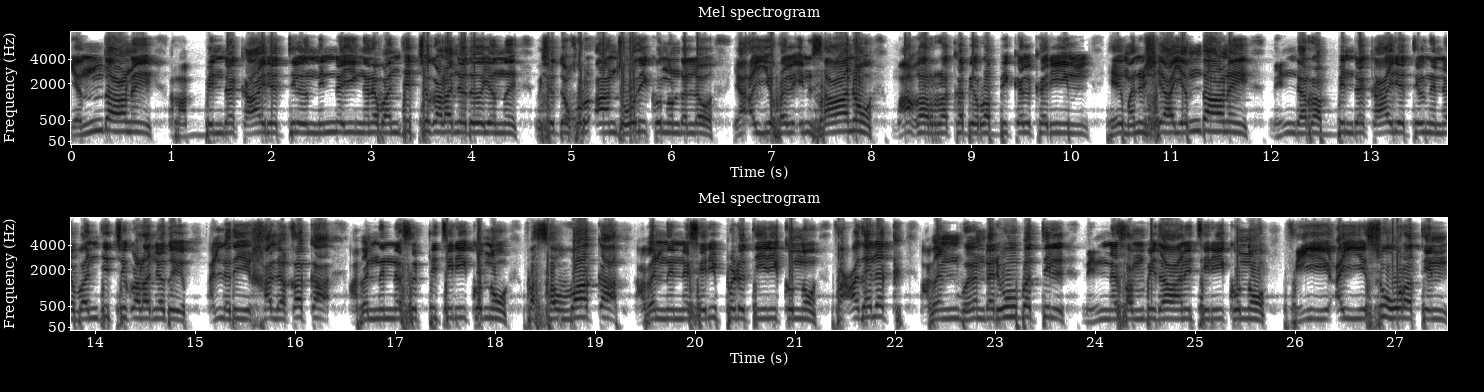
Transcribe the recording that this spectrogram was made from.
എന്താണ് റബ്ബിന്റെ കാര്യത്തിൽ നിന്നെ ഇങ്ങനെ വഞ്ചിച്ചു കളഞ്ഞത് എന്ന് വിശുദ്ധ ഖുർആൻ ചോദിക്കുന്നുണ്ടല്ലോ? ഇൻസാനോ ബിറബ്ബിക്കൽ കരീം. ഹേ മനുഷ്യ എന്താണ് നിന്റെ റബ്ബിന്റെ കാര്യത്തിൽ നിന്നെ വഞ്ചിച്ചു കളഞ്ഞത്? അല്ലതീ ഖലഖക അവൻ നിന്നെ സൃഷ്ടിച്ചിരിക്കുന്നു. അവൻ നിന്നെ ശരിപ്പെടുത്തിയിരിക്കുന്നു. അവൻ വേണ്ട രൂപത്തിൽ നിന്നെ സംവിധാനിച്ചിരിക്കുന്നു. ഫീ സൂറത്തിൻ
